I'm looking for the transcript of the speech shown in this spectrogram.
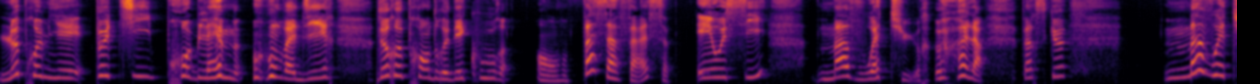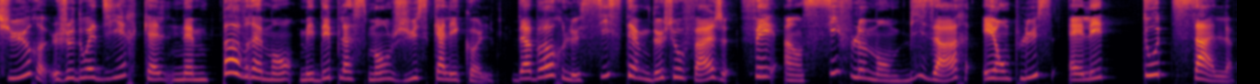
le premier petit problème, on va dire, de reprendre des cours en face à face et aussi ma voiture. Voilà, parce que Ma voiture, je dois dire qu'elle n'aime pas vraiment mes déplacements jusqu'à l'école. D'abord, le système de chauffage fait un sifflement bizarre et en plus, elle est toute sale.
